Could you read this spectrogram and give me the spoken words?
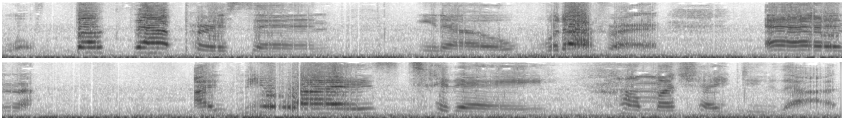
Well, fuck that person, you know, whatever. And I realized today how much I do that.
